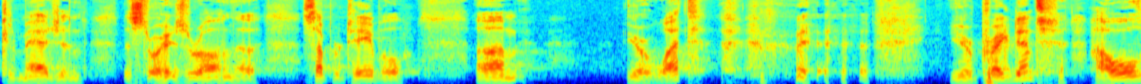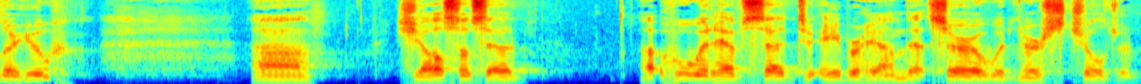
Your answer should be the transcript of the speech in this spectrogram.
can imagine the stories around the supper table. Um, You're what? You're pregnant? How old are you? Uh, she also said, uh, Who would have said to Abraham that Sarah would nurse children?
